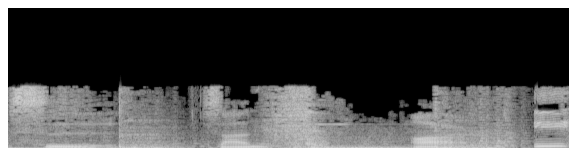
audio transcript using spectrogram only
四、三、二、一。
